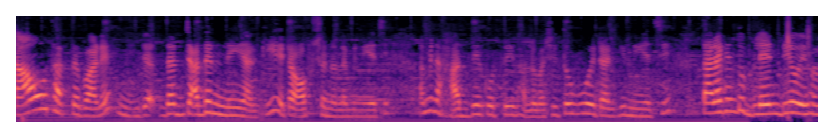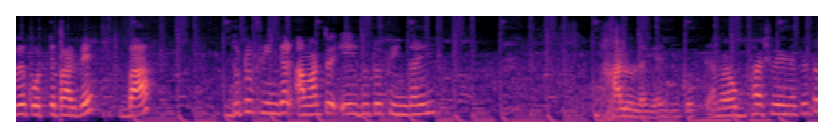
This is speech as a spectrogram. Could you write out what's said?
নাও থাকতে পারে যাদের নেই আর কি, এটা অপশনাল আমি নিয়েছি। আমি না হাত দিয়ে করতেই ভালোবাসি, তবুও এটা আর কি নিয়েছি। তারা কিন্তু ব্লেন্ড দিয়েও এইভাবে করতে পারবে। বা দুটো ফিঙ্গার আমার তো এই দুটো ফিঙ্গারই ভালো লাগে আর কি করতে। আমার অভ্যাস হয়ে গেছে তো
